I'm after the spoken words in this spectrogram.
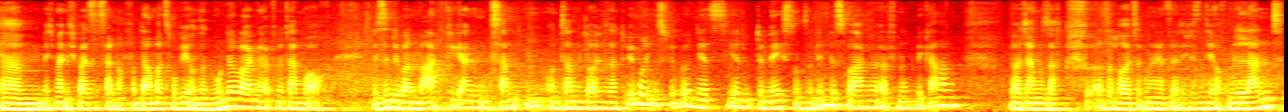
Ähm, ich meine, ich weiß es halt noch von damals, wo wir unseren Wunderwagen eröffnet haben, wo auch wir sind über den Markt gegangen in Xanten und haben die Leute gesagt, übrigens, wir würden jetzt hier demnächst unseren Imbisswagen eröffnen, vegan. Die Leute haben gesagt, pff, also Leute, ganz ehrlich, wir sind hier auf dem Land,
